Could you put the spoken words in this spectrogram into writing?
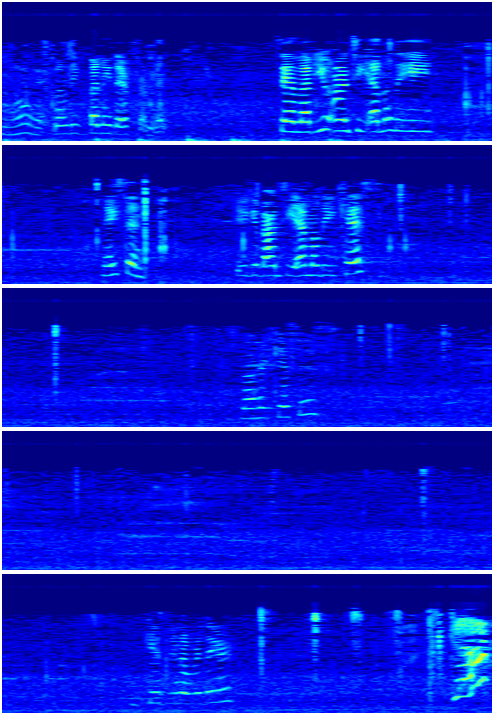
Oh, Alright, we'll leave Bunny there for a minute. Say I love you, Auntie Emily. Mason, do you give Auntie Emily a kiss? Love her kisses? Kissing over there? Yeah?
